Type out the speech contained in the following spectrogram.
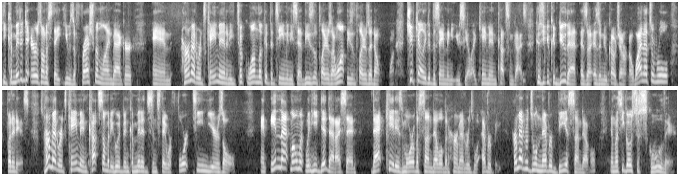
He committed to Arizona State. He was a freshman linebacker, and Herm Edwards came in and he took one look at the team and he said, "These are the players I want. These are the players I don't want." Chip Kelly did the same thing at UCLA. Came in, cut some guys because you can do that as a as a new coach. I don't know why that's a rule, but it is. So Herm Edwards came in, cut somebody who had been committed since they were 14 years old, and in that moment when he did that, I said, "That kid is more of a Sun Devil than Herm Edwards will ever be." Herm Edwards will never be a Sun Devil unless he goes to school there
